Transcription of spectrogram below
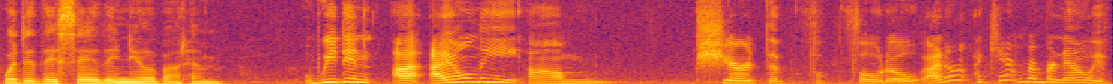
What did they say they knew about him? we didn't. I, I only um, shared the f- photo. I don't. I can't remember now if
